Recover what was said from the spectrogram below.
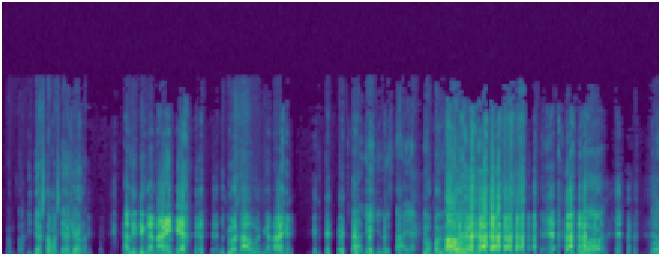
enam tahun ijazah masih ada kan Kali dia nggak naik ya. Dua tahun nggak naik. kali lu sayang 8 tahun gue gue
